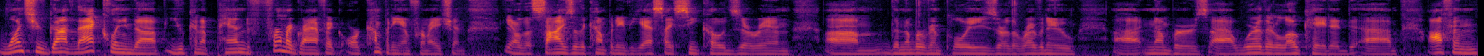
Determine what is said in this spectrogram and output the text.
once you've got that cleaned up, you can append firmographic or company information. You know, the size of the company, the SIC codes they're in, um, the number of employees or the revenue uh, numbers, uh, where they're located. Uh, often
